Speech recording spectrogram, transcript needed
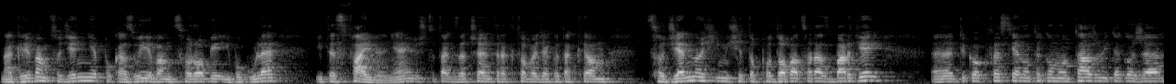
nagrywam codziennie, pokazuję Wam co robię i w ogóle i to jest fajne, nie? Już to tak zacząłem traktować jako taką codzienność i mi się to podoba coraz bardziej. E, tylko kwestia no, tego montażu i tego, że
